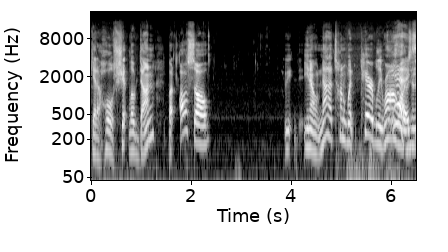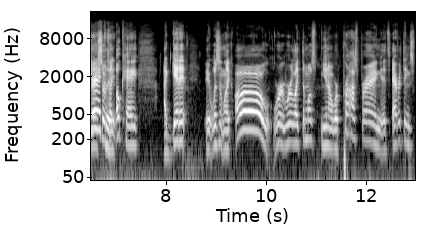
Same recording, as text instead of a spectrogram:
get a whole shitload done, but also, you know, not a ton went terribly wrong. Yeah, while he was in there. So it's like, okay, I get it. It wasn't like, oh, we're we're like the most, you know, we're prospering. It's everything's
